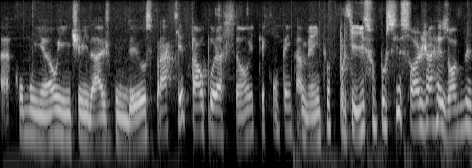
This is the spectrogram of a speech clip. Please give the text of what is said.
a comunhão e intimidade com Deus para aquietar o coração e ter contentamento, porque isso por si só já resolve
